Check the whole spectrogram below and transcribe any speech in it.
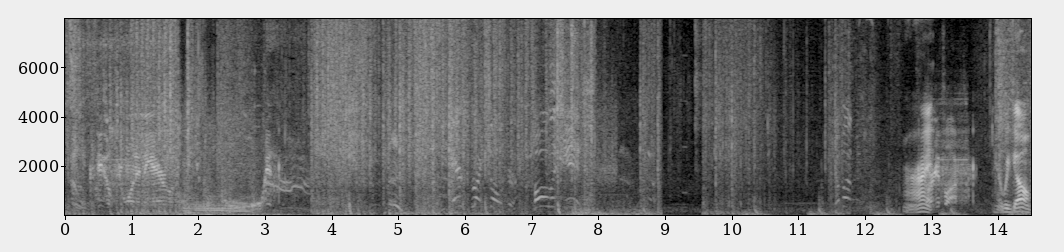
Diesel 2-1 in the air. Airstrike, soldier. Call it in. Come on. Alright. Here we go.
